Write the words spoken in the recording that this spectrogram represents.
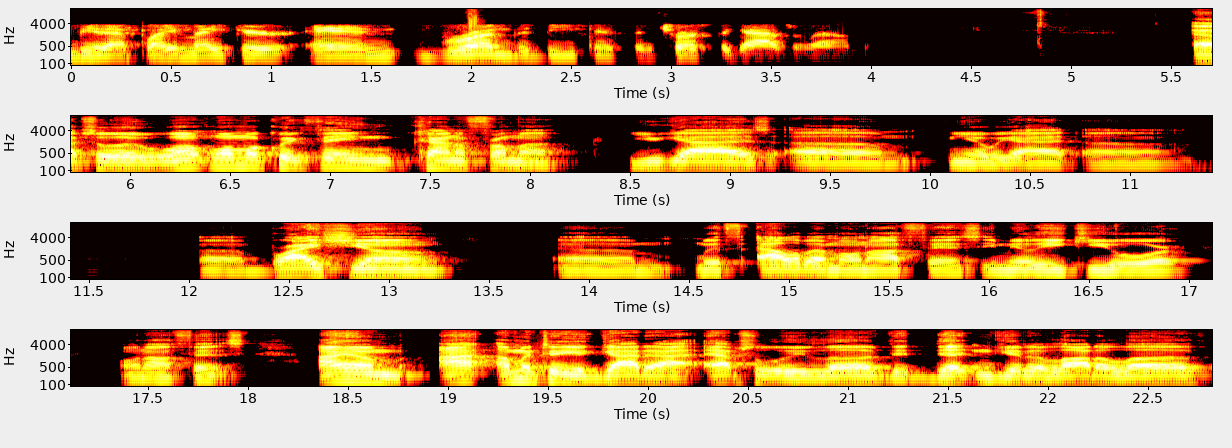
be that playmaker, and run the defense and trust the guys around him. Absolutely. One one more quick thing, kind of from a you guys. Um, you know, we got uh, uh, Bryce Young um, with Alabama on offense, Emil Ekiyor on offense. I am. I, am gonna tell you a guy that I absolutely love that doesn't get a lot of love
